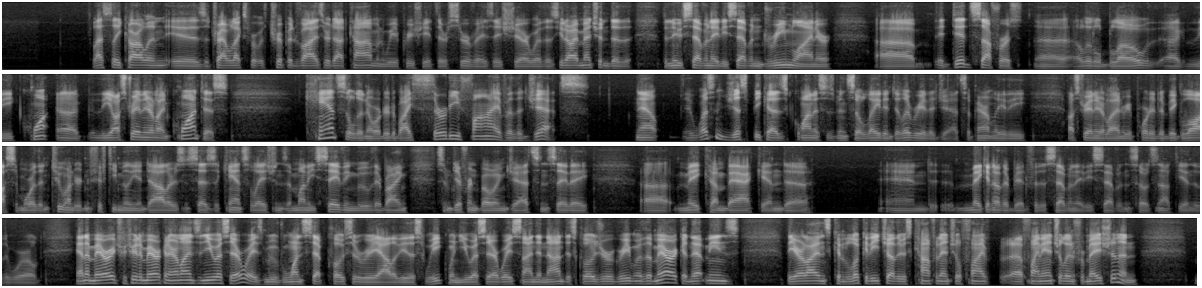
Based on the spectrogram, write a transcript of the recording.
Leslie Carlin is a travel expert with TripAdvisor.com, and we appreciate their surveys they share with us. You know, I mentioned the, the new 787 Dreamliner. Uh, it did suffer uh, a little blow. Uh, the uh, the Australian airline Qantas canceled an order to buy 35 of the jets. Now, it wasn't just because Qantas has been so late in delivery of the jets. Apparently, the Australian airline reported a big loss of more than $250 million and says the cancellation is a money saving move. They're buying some different Boeing jets and say they uh, may come back and. And make another bid for the 787, so it's not the end of the world. And a marriage between American Airlines and U.S. Airways moved one step closer to reality this week when U.S. Airways signed a non disclosure agreement with American. That means the airlines can look at each other's confidential fi- uh, financial information and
